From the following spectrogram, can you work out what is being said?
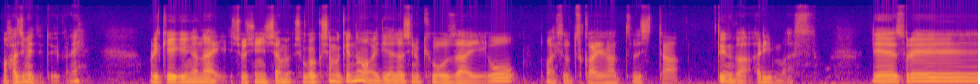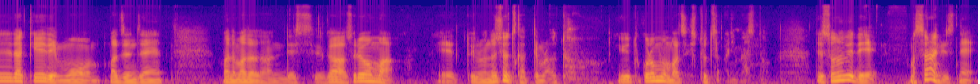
まあ、初めてというかねあまり経験がない初心者初学者向けのアイデア出しの教材を、まあ、一つ開発したっていうのがあります。でそれだけでも、まあ、全然まだまだなんですがそれをまあ、えー、といろんな人に使ってもらうというところもまず一つありますと。でその上で、まあ、さらにですね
